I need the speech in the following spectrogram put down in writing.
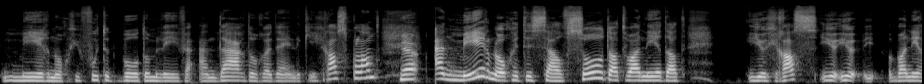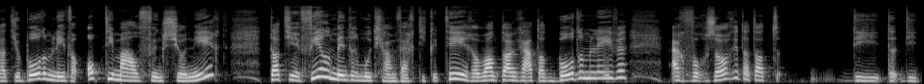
Meer nog, je voedt het bodemleven en daardoor uiteindelijk je grasplant. Ja. En meer nog, het is zelfs zo dat wanneer dat je gras, je, je, wanneer dat je bodemleven optimaal functioneert, dat je veel minder moet gaan verticuteren. Want dan gaat dat bodemleven ervoor zorgen dat dat die, die,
